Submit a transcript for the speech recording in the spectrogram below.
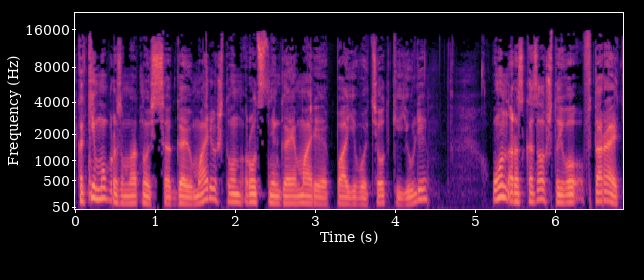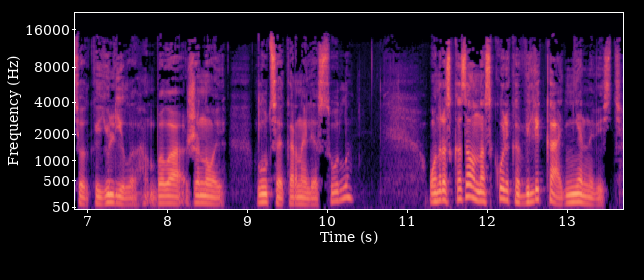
каким образом он относится к Гаю Марию, что он родственник Гая Мария по его тетке Юлии. Он рассказал, что его вторая тетка Юлила была женой Луция Корнелия Судлы, он рассказал, насколько велика ненависть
